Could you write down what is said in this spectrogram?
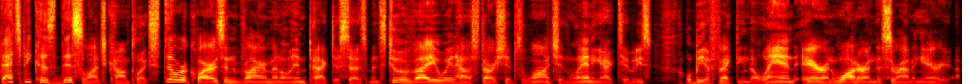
That's because this launch complex still requires environmental impact assessments to evaluate how Starship's launch and landing activities will be affecting the land, air, and water in the surrounding area.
